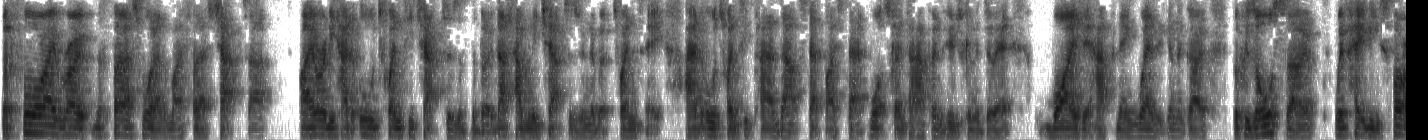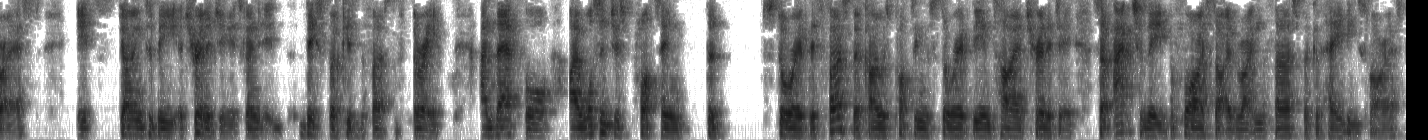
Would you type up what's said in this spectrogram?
Before I wrote the first word of my first chapter, I already had all 20 chapters of the book. That's how many chapters are in the book 20. I had all 20 planned out step by step. What's going to happen? Who's going to do it? Why is it happening? Where's it going to go? Because also with Hades Forest, it's going to be a trilogy. It's going. To, this book is the first of three, and therefore I wasn't just plotting the story of this first book. I was plotting the story of the entire trilogy. So actually, before I started writing the first book of Hades Forest,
